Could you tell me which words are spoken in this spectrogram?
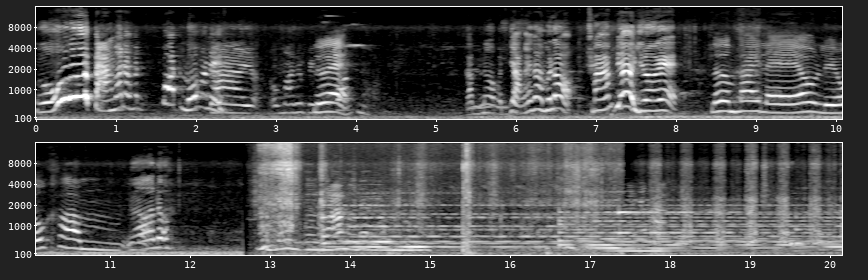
โอ้ต่างกันอะมันปอดลงอันนี้เลยกำเนิดมันอย่างไงกันไม่หรอกมาเพี้ยอยู่เลยเริ่มได้แล้วเลี้ยวคำเออลูกเริ่ม ป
